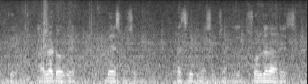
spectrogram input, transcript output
ओके अलर्ट हो गए बेस में सब फैसिलिटी में सब जाएंगे सोल्जर आ रहे हैं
